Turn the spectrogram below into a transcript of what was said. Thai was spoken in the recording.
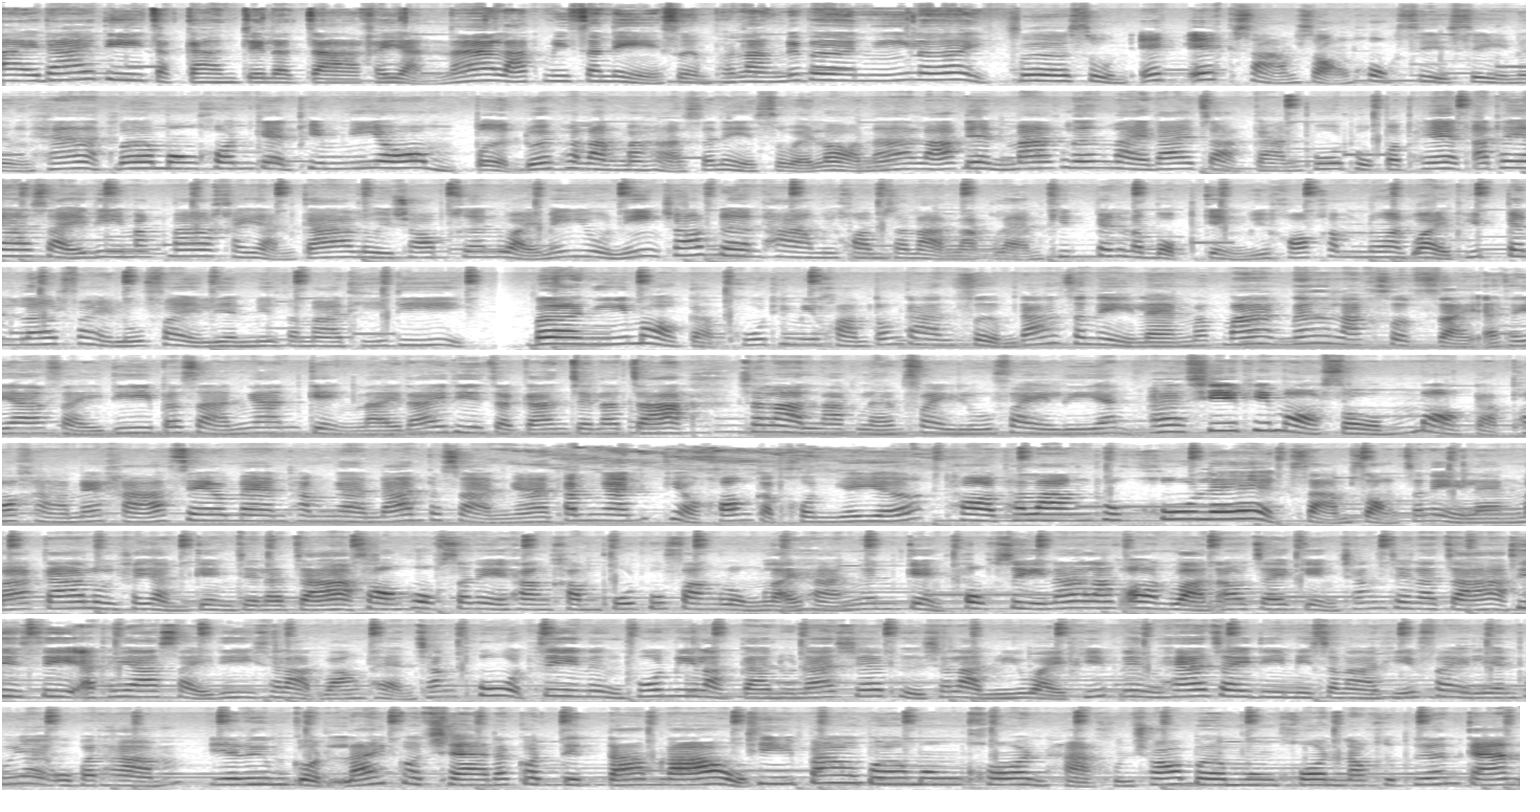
รายได้ดีจากการเจรจาขยันน่ารักมีเสน่ห์เสริมพลังด้วยเบอร์นี้เลย เบอร์ 0 xx 3 2 6 4 4 1 5 เบอร์มงคลเกตพิมพ์นิยม เปิดด้วยพลังมหาเสน่ห์สวยหล่อน่ารัก เด่นมากเรื่องรายได้จากการพูดทุกประเภท อัธยาศัยดีมากๆ ขยันกล้าลุยชอบเคลื่อนไหวไม่อยู่นิ่ง ชอบเดินทางมีความฉลาดหลักแหลมคิดเป็นระบบเก่งวิเคราะห์คำนวณไหวพริบเป็นเลิศใฝ่รู้ใฝ่เรียนมีสมาธิดี เบอร์นี้เหมาะกับผู้ที่มีความต้องการเสริมด้านเสน่ห์แรงมากๆ น่ารักสดใส อัธยาศัยดี ประสานงานเก่ง รายได้ดีจากการเจรจา ฉลาดหลักแหลมใฝ่รู้ใฝ่เรียน อาชีพที่เหมาะสมเหมาะกับพ่อค้าแม่ค้า เซลแมนทำงานด้านประสานงาน ทำงานที่เกี่ยวข้องกับคนเยอะๆ ถอดพลังทุกคู่เลข 32 เสน่ห์แรงมากกล้าลุยขยันเก่งเจรจา 26 เสน่ห์ทางคำพูดผู้ฟังหลงไหลหาเงินเก่ง 64 น่ารักอ่อนหวานเอาใจเก่งช่างเจรจา 44 อัธยาศัยดีฉลาดวางแผนช่างพูด 41 พูดมีหลักการดูน่าเชื่อถือฉลาดมีไหวพริบ15 ใจดีมีสมาธิใฝ่เรียนผู้ใหญ่อุปถัมภ์อย่าลืมกดไลค์กดแชร์และกดติดตามเราชี้เป้าเบอร์มงคล หากคุณชอบเบอร์มงคลเราคือเพื่อนกัน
